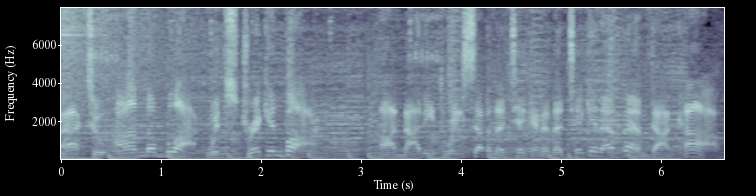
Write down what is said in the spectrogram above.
back to On the Block with Strick and Bach on 93.7 The Ticket and theticketfm.com.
